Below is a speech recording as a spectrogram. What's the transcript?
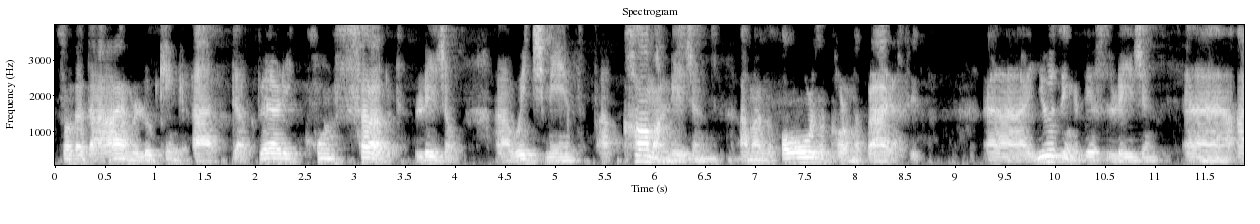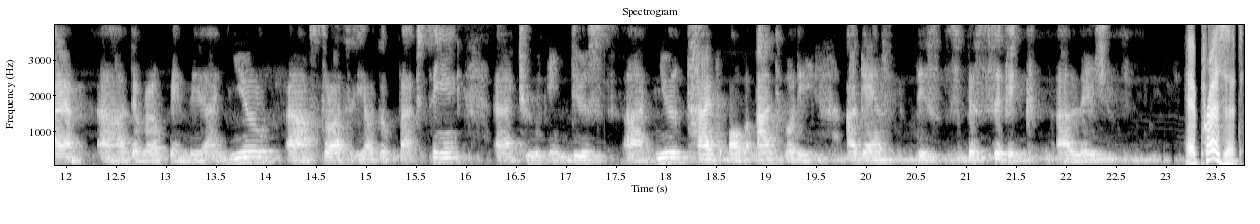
so that I am looking at the very conserved region, uh, which means a common region among all the coronaviruses. Uh, using this region, uh, I am uh, developing the new uh, strategy of the vaccine to induce a new type of antibody against this specific region. At present,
